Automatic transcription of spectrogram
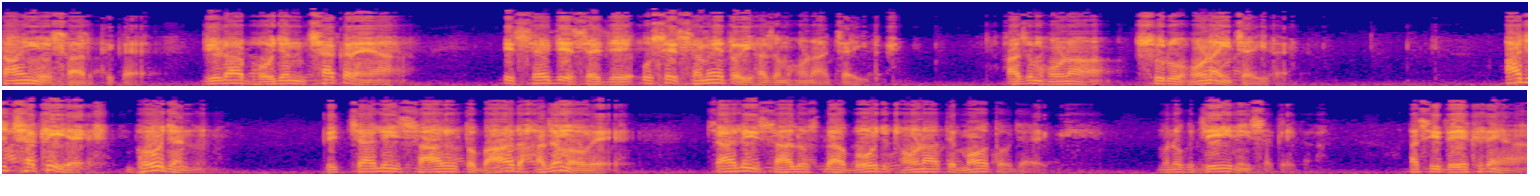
ਤਾਂ ਹੀ ਉਹ ਸਾਰਥਿਕ ਹੈ, ਜਿਹੜਾ ਭੋਜਨ ਛਕ ਰਹੇ ਆ ਇਹ ਸਹਜੇ ਸਹਜੇ ਉਸੇ ਸਮੇਂ ਤੋਂ ਹੀ ਹਜ਼ਮ ਹੋਣਾ ਚਾਹੀਦਾ ਹੈ। ਹਜ਼ਮ ਹੋਣਾ ਸ਼ੁਰੂ ਹੋਣਾ ਹੀ ਚਾਹੀਦਾ ਹੈ। ਅੱਜ ਛਕੀ ਹੈ ਭੋਜਨ ਤੇ 40 ਸਾਲ ਤੋਂ ਬਾਅਦ ਹਜ਼ਮ ਹੋਵੇ 40 ਸਾਲ ਉਸ ਦਾ ਬੋਝ ਠਾਉਣਾ ਤੇ ਮੌਤ ਹੋ ਜਾਏਗੀ। ਮਨੁੱਖ ਜੀ ਨਹੀਂ ਸਕੇਗਾ। ਅਸੀਂ ਦੇਖਦੇ ਹਾਂ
